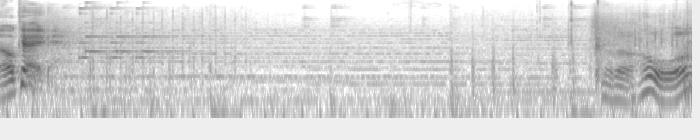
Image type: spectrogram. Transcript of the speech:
Okay. The hole.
